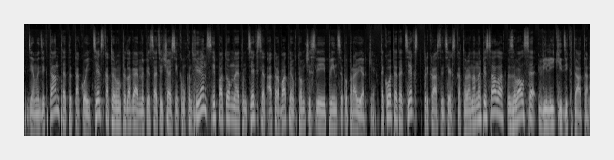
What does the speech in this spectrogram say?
Демодиктант — это такой текст, который мы предлагаем написать участникам конференции, и потом на этом тексте отрабатываем в том числе и принципы проверки. Так вот, этот текст, прекрасный текст, который она написала, назывался «Великий диктатор».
